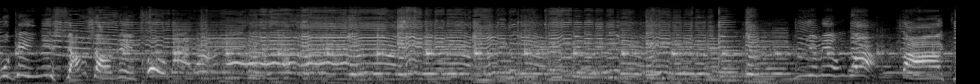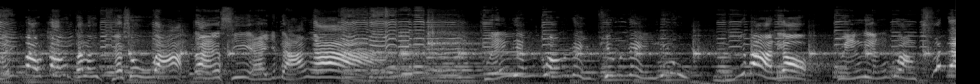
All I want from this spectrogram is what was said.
不给你向上人头你命我大军保长不能接受啊，咱写一张啊，军令状任凭人留，立罢了。军令状出帐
